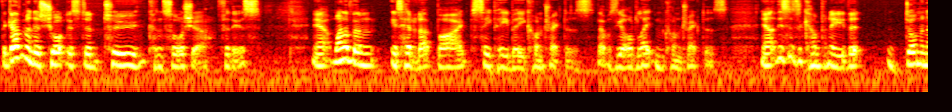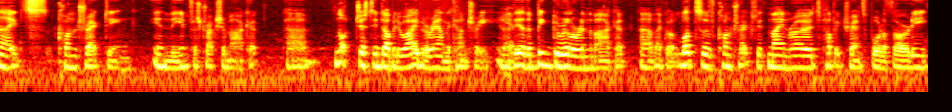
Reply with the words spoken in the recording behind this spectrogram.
The government has shortlisted two consortia for this. Now, one of them is headed up by CPB contractors. That was the old Leighton contractors. Now, this is a company that dominates contracting in the infrastructure market, um, not just in WA but around the country. You know, Yep. they're the big gorilla in the market. Uh, they've got lots of contracts with Main Roads, Public Transport Authority.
